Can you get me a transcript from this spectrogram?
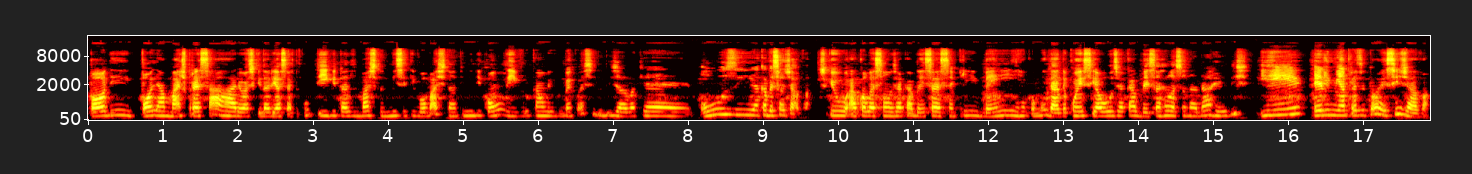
pode olhar mais para essa área, eu acho que daria certo contigo, e tá bastante, me incentivou bastante me indicou um livro, que é um livro bem conhecido de Java, que é Use a Cabeça Java. Acho que a coleção Use a Cabeça é sempre bem recomendada. Eu conheci a Use a Cabeça relacionada a redes e ele me apresentou esse Java.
